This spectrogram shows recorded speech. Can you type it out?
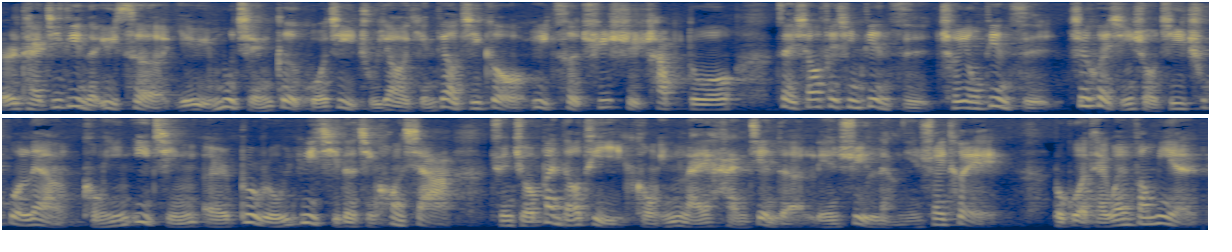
而台积电的预测也与目前各国际主要研调机构预测趋势差不多，在消费性电子、车用电子、智慧型手机出货量恐因疫情而不如预期的情况下，全球半导体恐迎来罕见的连续两年衰退。不过，台湾方面，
